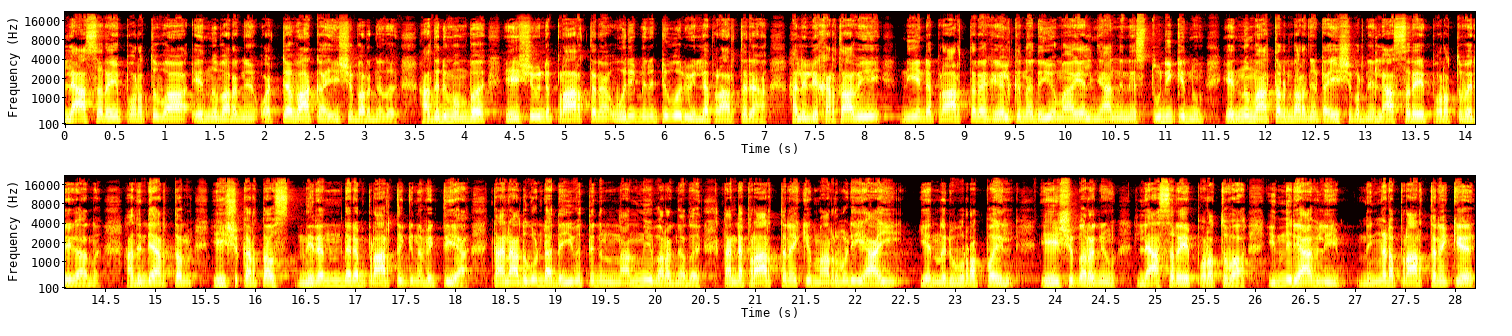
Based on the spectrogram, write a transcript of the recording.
ലാസറെ പുറത്തു വാ എന്ന് പറഞ്ഞ് ഒറ്റ വാക്കാണ് യേശു പറഞ്ഞത്. അതിനു മുമ്പ് യേശുവിന്റെ പ്രാർത്ഥന ഒരു മിനിറ്റ് പോലും ഇല്ല പ്രാർത്ഥന. ഹല്ലുല്യ കർത്താവേ നീ എന്റെ പ്രാർത്ഥന കേൾക്കുന്ന ദൈവമായാൽ ഞാൻ നിന്നെ സ്തുതിക്കുന്നു എന്ന് മാത്രം പറഞ്ഞിട്ടാണ് യേശു പറഞ്ഞ് ലാസറെ പുറത്തു വരിക എന്ന്. അതിന്റെ അർത്ഥം യേശു കർത്താവ് നിരന്തരം പ്രാർത്ഥിക്കുന്ന വ്യക്തിയാണ് താൻ അതുകൊണ്ടാണ് ദൈവത്തിന് നന്ദി പറഞ്ഞത്. തന്റെ പ്രാർത്ഥനയ്ക്ക് മറുപടിയായി എന്നൊരു ഉറപ്പയിൽ യേശു പറഞ്ഞു ലാസറയെ പുറത്തു വാ. ഇന്ന് രാവിലെയും നിങ്ങളുടെ പ്രാർത്ഥനയ്ക്ക്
